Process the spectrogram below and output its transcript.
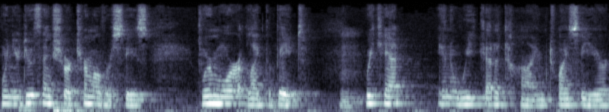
when you do things short term overseas, we're more like the bait. Mm-hmm. We can't, in a week at a time, twice a year,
